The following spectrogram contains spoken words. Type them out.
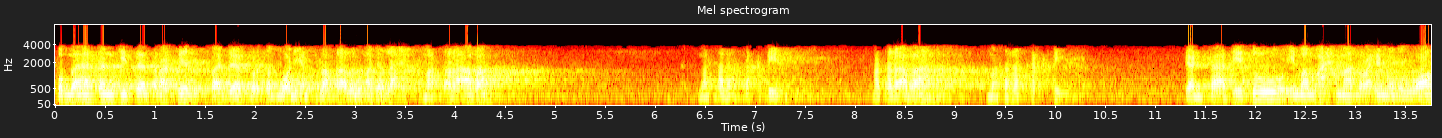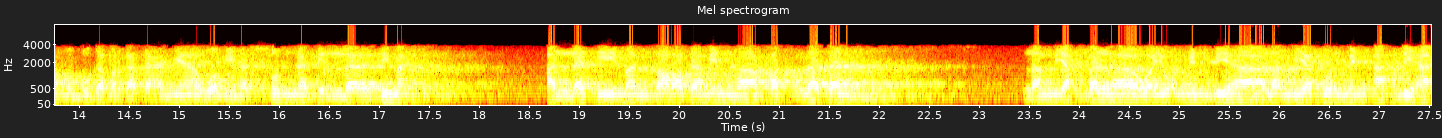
Pembahasan kita terakhir pada pertemuan yang telah lalu adalah masalah apa? Masalah takdir. Masalah apa? Masalah takdir. Dan saat itu Imam Ahmad rahimahullah membuka perkataannya wa minas sunnatil lazimah allati man taraka minha qatlatan lam yaqbalha wa yu'min biha lam yakun min ahliha.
